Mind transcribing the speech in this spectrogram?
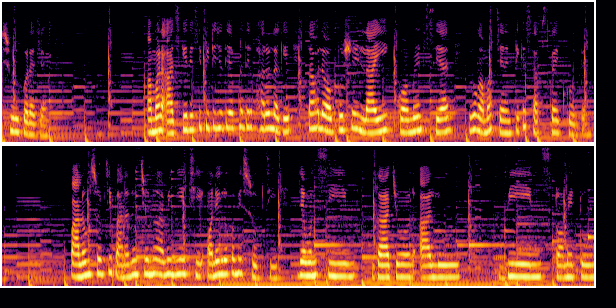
শুরু করা যাক। আমার আজকের রেসিপিটি যদি আপনাদের ভালো লাগে, তাহলে অবশ্যই লাইক কমেন্ট শেয়ার এবং আমার চ্যানেলটিকে সাবস্ক্রাইব করবেন। পালং সবজি বানানোর জন্য আমি নিয়েছি অনেক রকমের সবজি, যেমন সিম গাজর, আলু বিনস, টমেটো,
